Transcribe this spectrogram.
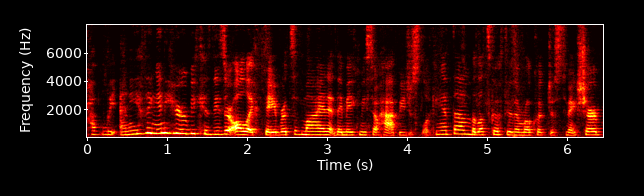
probably anything in here because these are all like favorites of mine. They make me so happy just looking at them, but let's go through them real quick just to make sure.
